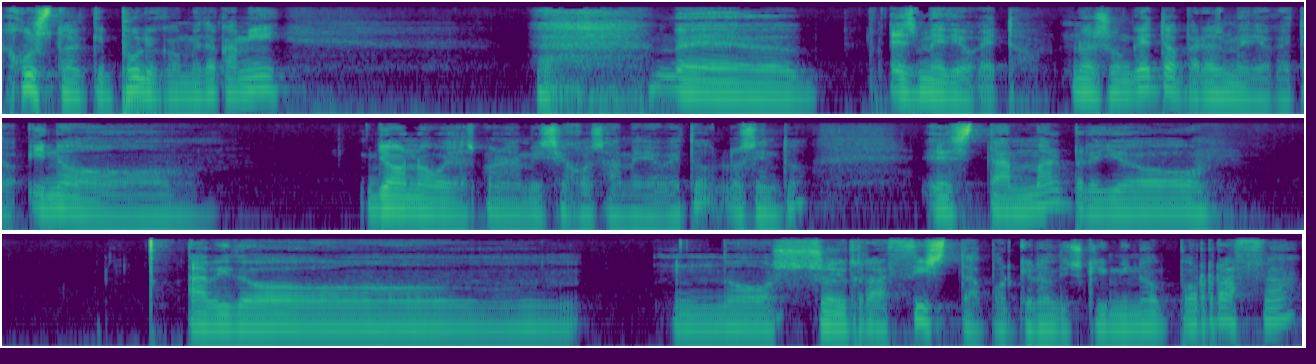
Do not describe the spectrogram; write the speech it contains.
justo el que público me toca a mí eh, es medio gueto. No es un gueto, pero es medio gueto. Y no. Yo no voy a exponer a mis hijos a medio gueto, lo siento. Está mal, pero yo. Ha habido. No soy racista porque no discrimino por raza,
